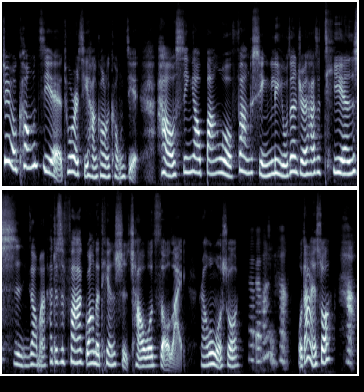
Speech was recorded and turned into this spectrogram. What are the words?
就有空姐，土耳其航空的空姐，好心要帮我放行李，我真的觉得她是天使，你知道吗？她就是发光的天使，朝我走来，然后问我说：“要不要帮你放？”我当然说好。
